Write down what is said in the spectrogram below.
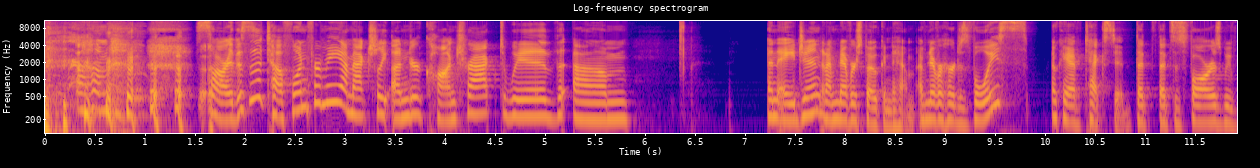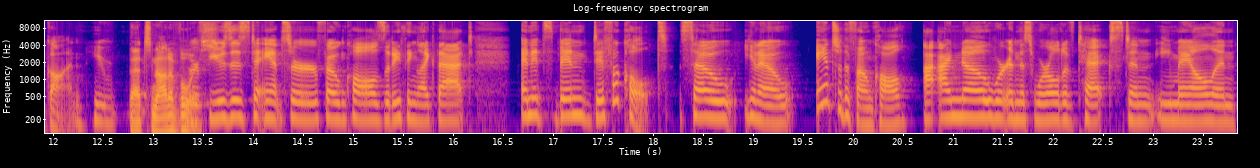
Sorry, this is a tough one for me. I'm actually under contract with um, an agent, and I've never spoken to him. I've never heard his voice. okay, I've texted. That's that's as far as we've gone. He That's not a voice. refuses to answer phone calls, anything like that. And it's been difficult. So, you know, answer the phone call. I, I know we're in this world of text and email, and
